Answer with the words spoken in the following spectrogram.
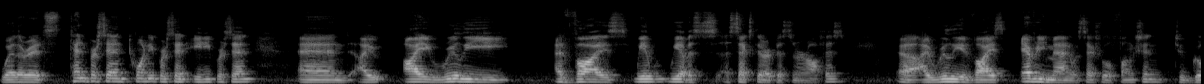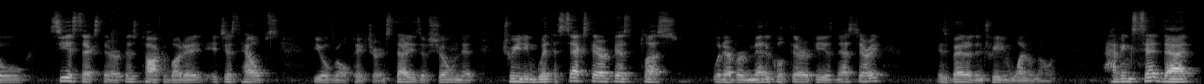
whether it's ten percent, twenty percent, eighty percent. And I, I really advise. We have, we have a, a sex therapist in our office. Uh, I really advise every man with sexual function to go see a sex therapist, talk about it. It just helps the overall picture. And studies have shown that treating with a sex therapist plus whatever medical therapy is necessary is better than treating one alone. Having said that,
